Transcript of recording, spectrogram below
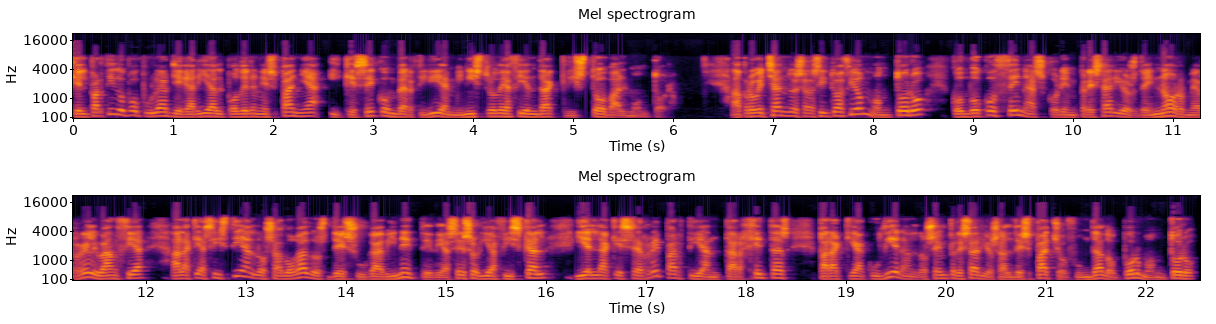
que el Partido Popular llegaría al poder en España y que se convertiría en ministro de Hacienda Cristóbal Montoro. Aprovechando esa situación, Montoro convocó cenas con empresarios de enorme relevancia a la que asistían los abogados de su gabinete de asesoría fiscal y en la que se repartían tarjetas para que acudieran los empresarios al despacho fundado por Montoro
